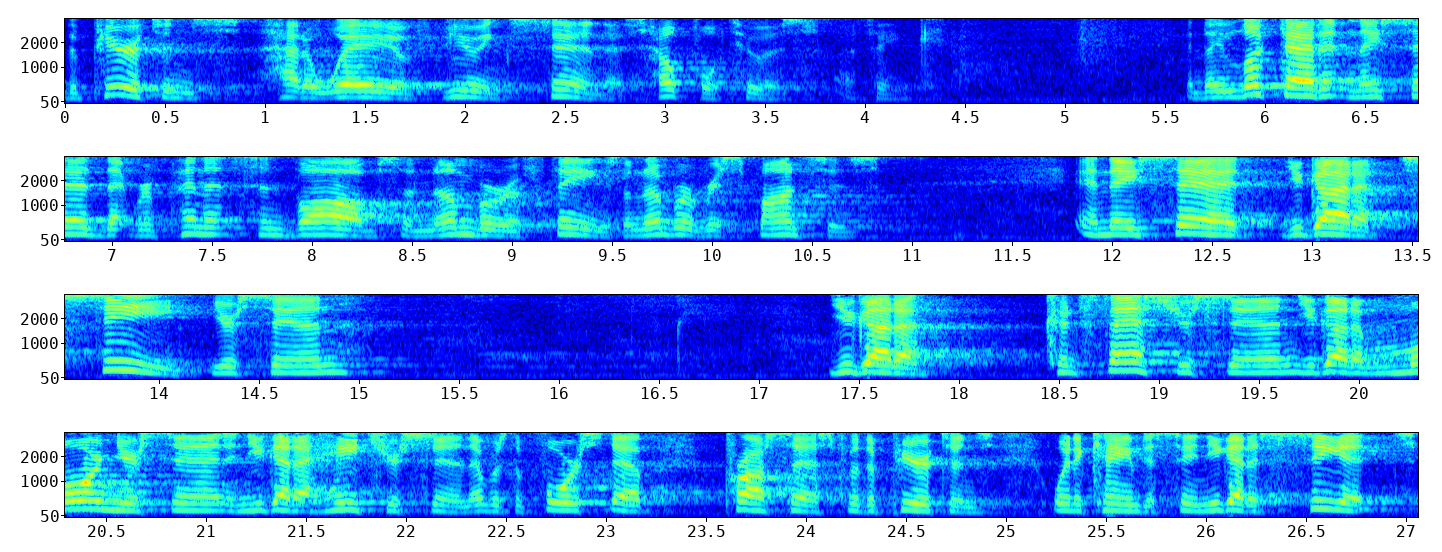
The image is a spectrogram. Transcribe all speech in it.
The Puritans had a way of viewing sin that's helpful to us, I think. And they looked at it and they said that repentance involves a number of things, a number of responses. And they said, you got to see your sin, you got to confess your sin, you got to mourn your sin, and you got to hate your sin. That was the four step process for the Puritans when it came to sin. You got to see it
